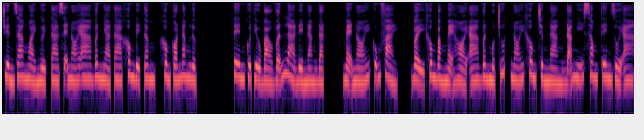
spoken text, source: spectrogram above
Truyền ra ngoài người ta sẽ nói A Vân nhà ta không để tâm, không có năng lực. Tên của tiểu bảo vẫn là để nàng đặt, mẹ nói cũng phải, Vậy không bằng mẹ hỏi A Vân một chút nói không chừng nàng đã nghĩ xong tên rồi A.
